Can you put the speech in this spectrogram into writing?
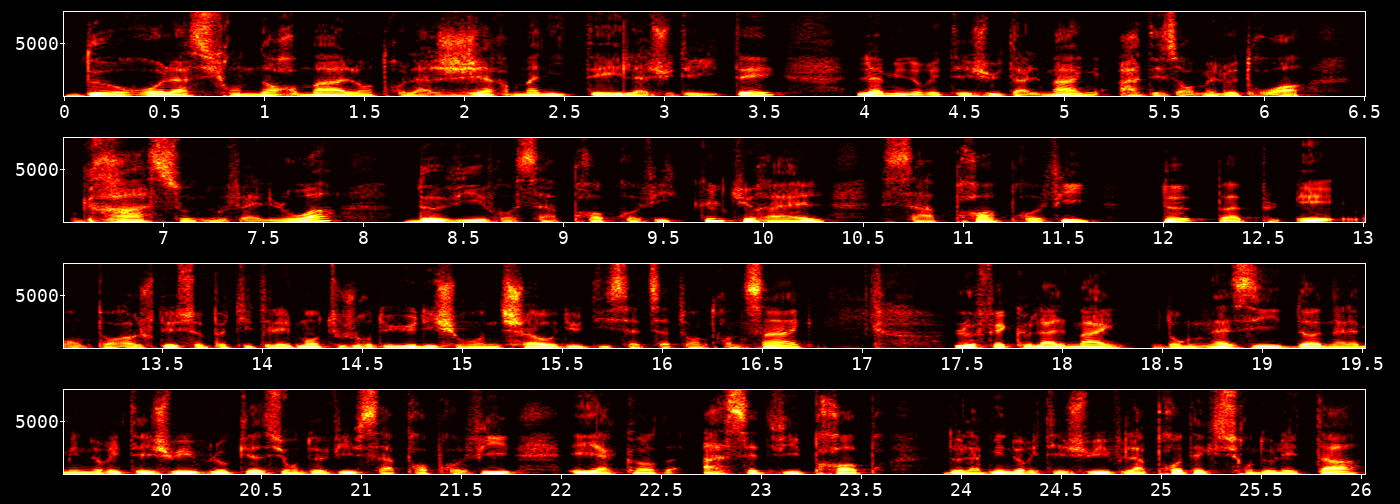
de relations normales entre la germanité et la judéité. La minorité juive d'Allemagne a désormais le droit, grâce aux nouvelles lois, de vivre sa propre vie culturelle, sa propre vie de peuple. Et on peut rajouter ce petit élément toujours du Jüdische Rundschau du 17 septembre 1935 le fait que l'Allemagne, donc nazie, donne à la minorité juive l'occasion de vivre sa propre vie et accorde à cette vie propre de la minorité juive la protection de l'État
